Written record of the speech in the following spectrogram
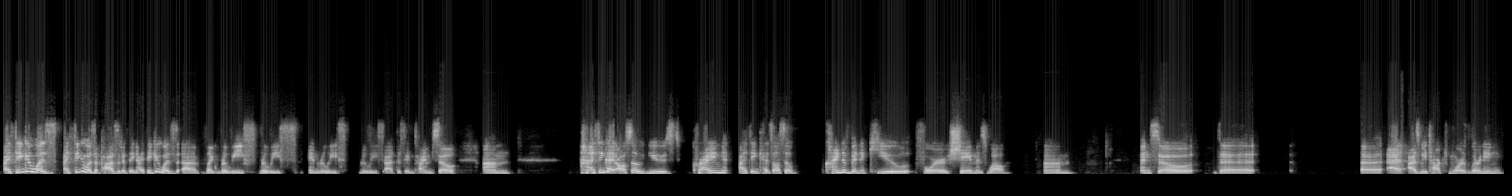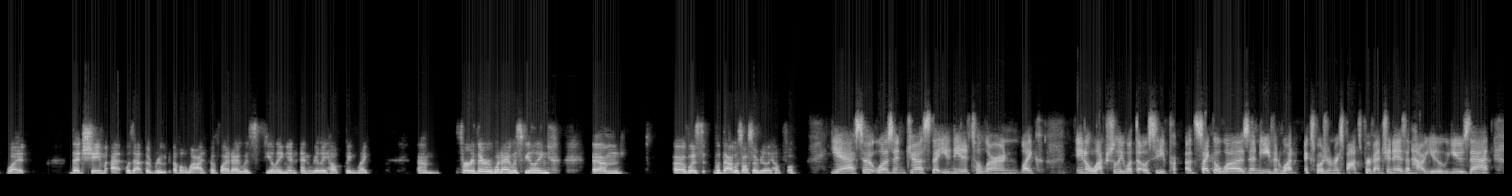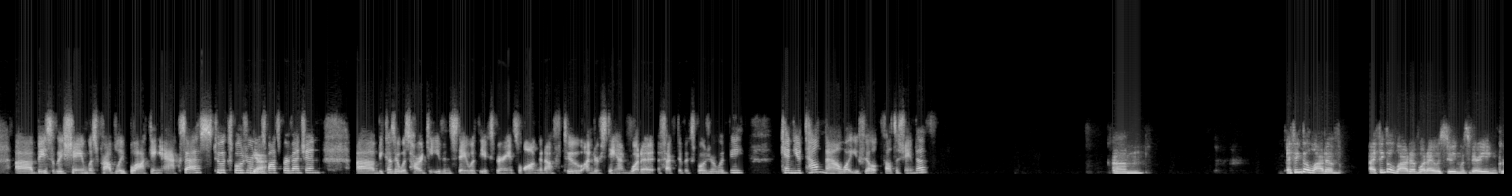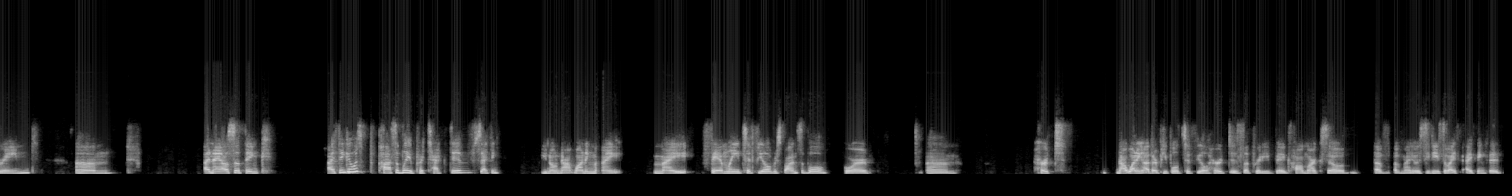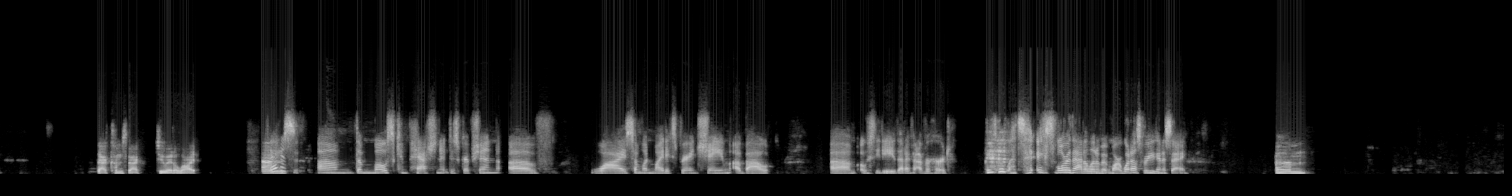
I think it was I think it was a positive thing. I think it was uh, like relief, release, and release, release at the same time. So um, I think I also used crying. I think has also kind of been a cue for shame as well. Um, and so the uh, as we talked more, learning what that shame at, was at the root of a lot of what I was feeling, and and really helping like um, further what I was feeling um, uh, was well, that was also really helpful. Yeah, so it wasn't just that you needed to learn like intellectually what the OCD uh, cycle was and even what exposure and response prevention is and how you use that. Uh, basically, shame was probably blocking access to exposure and yeah. response prevention uh, because it was hard to even stay with the experience long enough to understand what an effective exposure would be. Can you tell now what you feel felt ashamed of? Um, I think a lot of I think a lot of what I was doing was very ingrained um, and I also think, I think it was possibly protective. So I think, you know, not wanting my my family to feel responsible or um, hurt, not wanting other people to feel hurt is a pretty big hallmark. So of of my OCD. So I I think that that comes back to it a lot. Um, that is um, the most compassionate description of why someone might experience shame about um, OCD that I've ever heard. So let's explore that a little bit more. What else were you going to say? Um,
